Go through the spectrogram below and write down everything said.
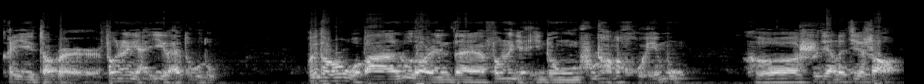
可以找本《封神演义》来读读。回头我把陆道人在《封神演义》中出场的回目和事件的介绍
